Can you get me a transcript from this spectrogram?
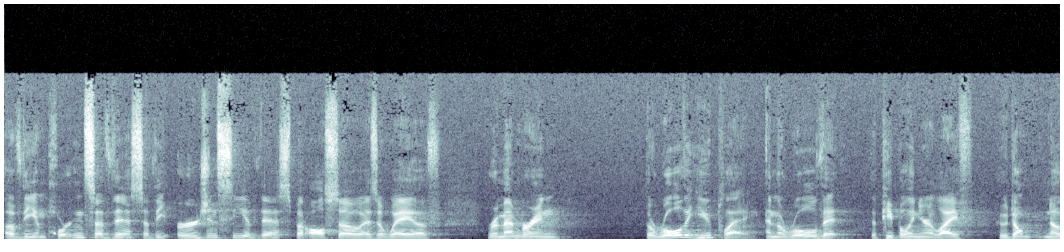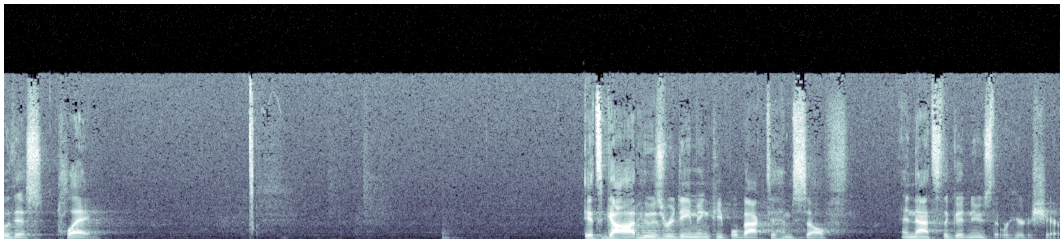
of the importance of this, of the urgency of this, but also as a way of remembering the role that you play and the role that the people in your life who don't know this play. It's God who's redeeming people back to himself. And that's the good news that we're here to share.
